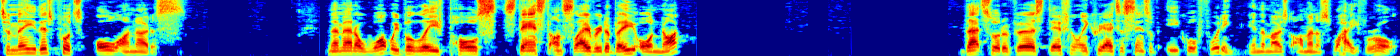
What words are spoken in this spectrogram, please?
To me, this puts all on notice. No matter what we believe Paul's stance on slavery to be or not, that sort of verse definitely creates a sense of equal footing in the most ominous way for all.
